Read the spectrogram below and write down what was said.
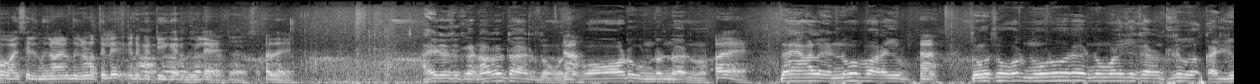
ഓ അത് ശരി. നിങ്ങൾ നീളത്തിൽ ഇങ്ങനെ കെട്ടിയിരിക്കായിരുന്നു അല്ലേ? അതെ അതിലൊരു കിണറുണ്ടായിരുന്നു. ഒരുപാട് കുണ്ടുണ്ടായിരുന്നു. അതെ. ഞങ്ങൾ എണ്ണുമ്പോ പറയും. നൂറ് നൂറ് പേരെ എണ്ണുമ്പോഴേക്ക് കിണറ്റിൽ കല്ല്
